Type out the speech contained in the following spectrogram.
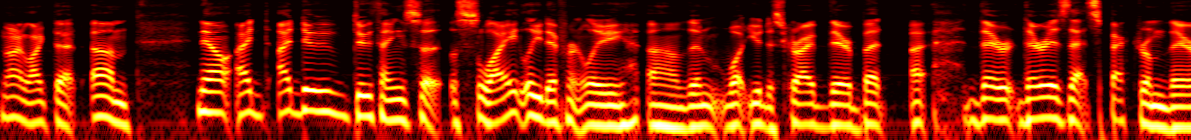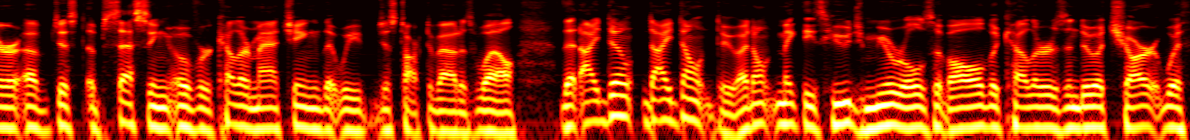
No, I like that. Um, now, I, I do do things uh, slightly differently uh, than what you described there, but uh, there there is that spectrum there of just obsessing over color matching that we just talked about as well. That I don't I don't do. I don't make these huge murals of all the colors and do a chart with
